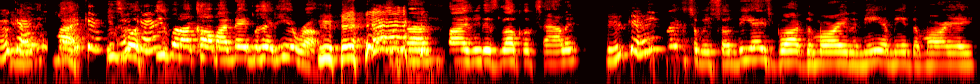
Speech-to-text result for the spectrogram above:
Okay. You know, he's, my, okay. he's, what, he's what I call my neighborhood hero. he finds me this local talent. Okay. So we so DH brought Demarie to me, and me and Demarie,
